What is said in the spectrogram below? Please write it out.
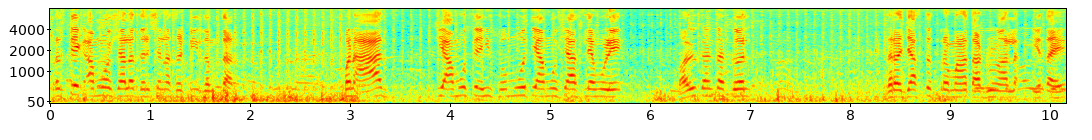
प्रत्येक अमावस्याला दर्शनासाठी जमतात. पण आजची अमावस्या ही सोमवती अमावस्या असल्यामुळे भाविकांचा कल जरा जास्तच प्रमाणात आढळून आला येत आहे.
